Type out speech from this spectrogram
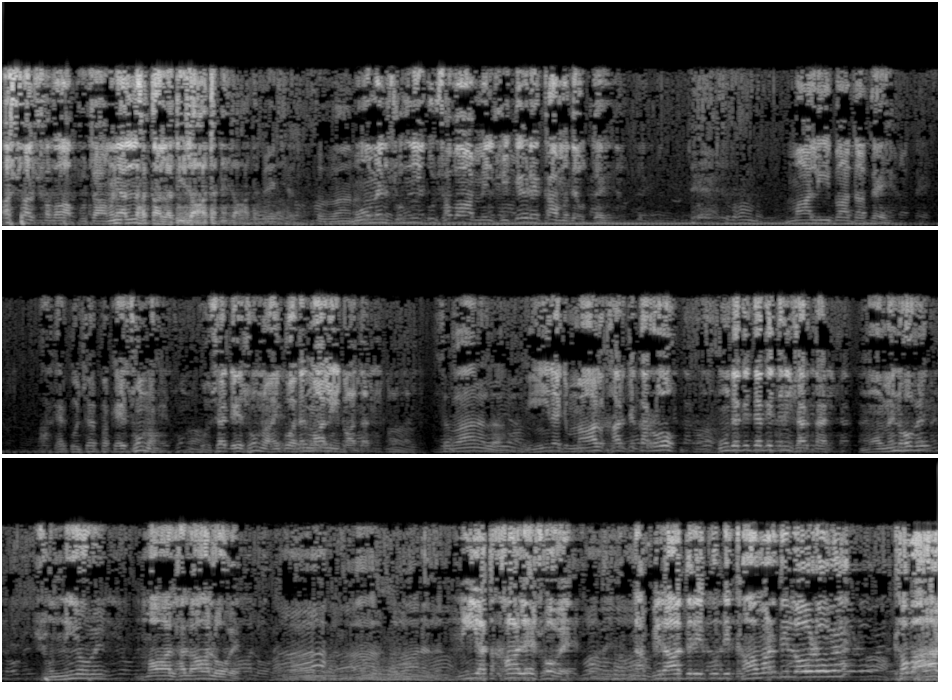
اصل ثواب پہنچاونے اللہ تعالی دی ذات سبحان مومن سنی کو ثواب مل سی کیڑے کام دے اوتے؟ مالی عبادت ہے۔ آخر کچھ ہے پکے سونا کچھ ہے دے سونا وقت مالی عبادت۔ سبحان اللہ۔ دین وچ مال خرچ کرو اونده کتے کتنی شرط ہے؟ مومن ہوے سنی ہوے مال حلال ہوے نیت خالص ہوے نہ برادری کو دکھاون دی لوڑ ہوے کھوا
